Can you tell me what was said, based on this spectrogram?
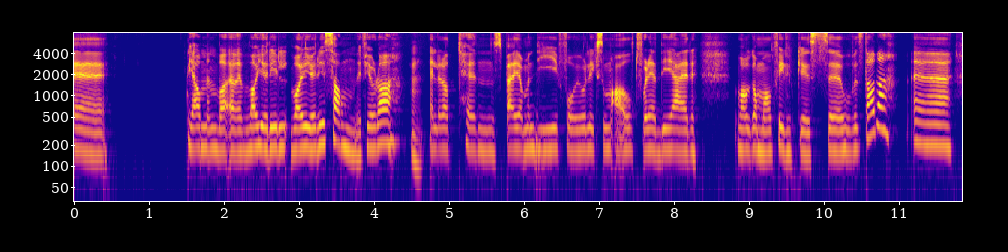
eh, ja, men hva, hva, gjør, i, hva gjør i Sandefjord, da? Mm. Eller at Tønsberg Ja, men de får jo liksom alt fordi de er, var gammel fylkeshovedstad, da. Eh,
